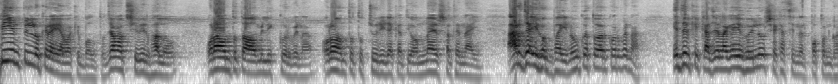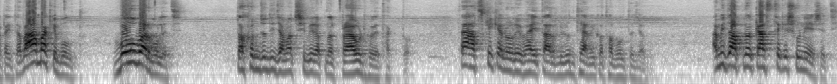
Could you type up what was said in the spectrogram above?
বিএনপির লোকেরাই আমাকে বলতো জামাত শিবির ভালো ওরা অন্তত আওয়ামী লীগ করবে না, ওরা অন্তত চুরি ডাকাতি, অন্যায়ের সাথে নাই। আর যাই হোক ভাই, নৌকা তো আর করবে না। এদেরকে কাজে লাগাই হইলেও শেখ হাসিনার পতন ঘটাইতে হবে। আমাকে বলতো, বহুবার বলেছে। তখন যদি জামাত শিবির আপনার প্রাউড হয়ে থাকতো। তা আজকে কেন রে ভাই, তার বিরুদ্ধে আমি কথা বলতে যাব? আমি তো আপনার কাছ থেকে শুনে এসেছি।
